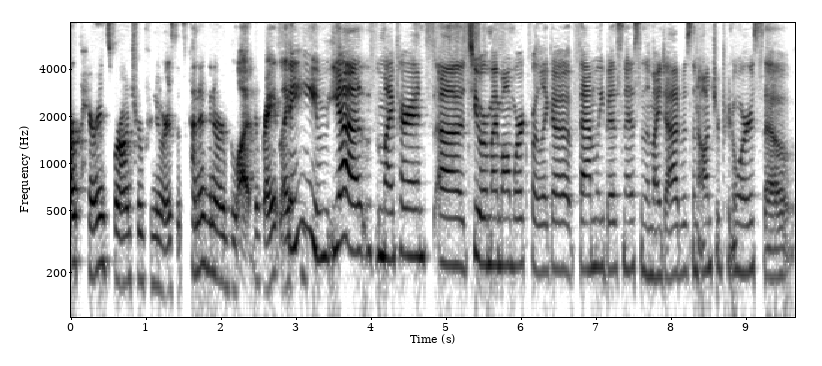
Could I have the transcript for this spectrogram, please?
our parents were entrepreneurs. It's kind of in our blood right? Like same. Yeah my parents uh too or my mom worked for like a family business and then my dad was an entrepreneur. So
